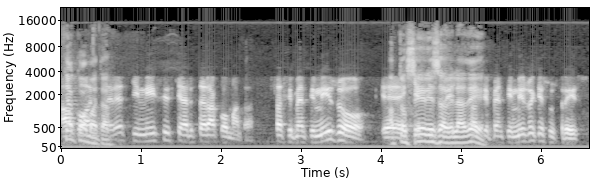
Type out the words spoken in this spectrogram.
ποια από κόμματα; αριστερές κινήσεις και αριστερά κόμματα. Σας υπενθυμίζω. ε, Από το και ΣΥΡΙΖΑ στους τρεις, δηλαδή; Σας υπενθυμίζω και στους τρεις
